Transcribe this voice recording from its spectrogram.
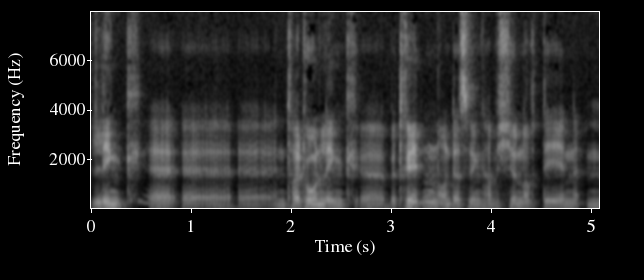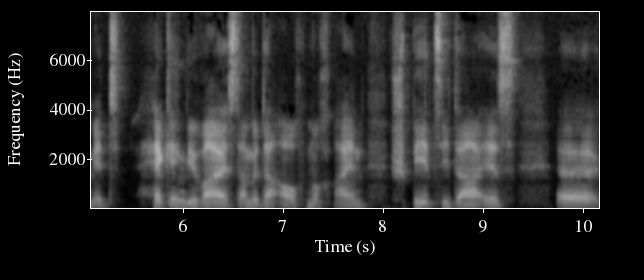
Link, äh, äh, einen Teuton-Link äh, betreten. Und deswegen habe ich hier noch den mit Hacking Device, damit da auch noch ein Spezi da ist äh,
